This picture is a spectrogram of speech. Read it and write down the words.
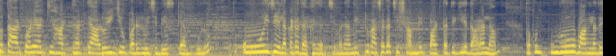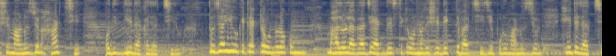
তো তারপরে আর কি হাঁটতে হাঁটতে আরও এই যে ওপারে রয়েছে বেস ক্যাম্পগুলো তো ওই যে এলাকাটা দেখা যাচ্ছে। মানে আমি একটু কাছাকাছি সামনের পার্টটাতে গিয়ে দাঁড়ালাম, তখন পুরো বাংলাদেশের মানুষজন হাঁটছে, ওদিক দিয়ে দেখা যাচ্ছিল। তো যাই হোক, এটা একটা অন্যরকম ভালো লাগা যে এক দেশ থেকে অন্য দেশে দেখতে পাচ্ছি যে পুরো মানুষজন হেঁটে যাচ্ছে।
